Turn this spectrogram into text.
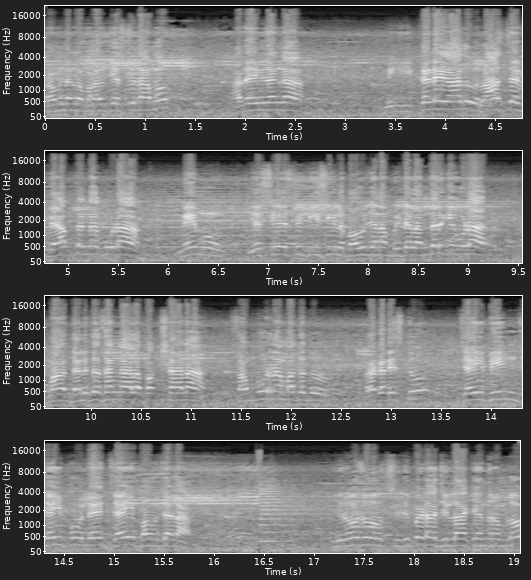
సమినంగా మనవి చేస్తున్నాము. అదేవిధంగా మీ ఇక్కడే కాదు రాష్ట్ర వ్యాప్తంగా కూడా మేము ఎస్సీ ఎస్టీ బీసీల బహుజన బిడ్డలందరికీ కూడా మా దళిత సంఘాల పక్షాన సంపూర్ణ మద్దతు ప్రకటిస్తూ జై భీమ్ జై పూలే జై బహుజన. ఈరోజు సిద్దిపేట జిల్లా కేంద్రంలో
